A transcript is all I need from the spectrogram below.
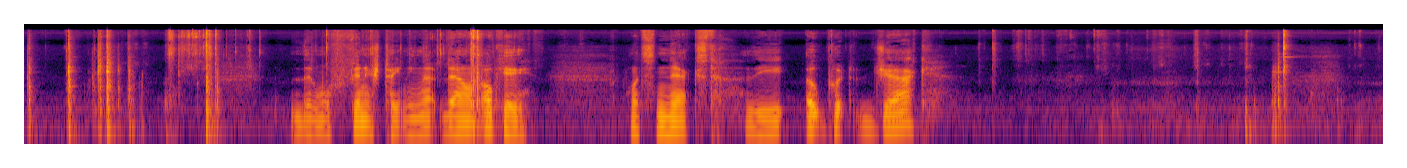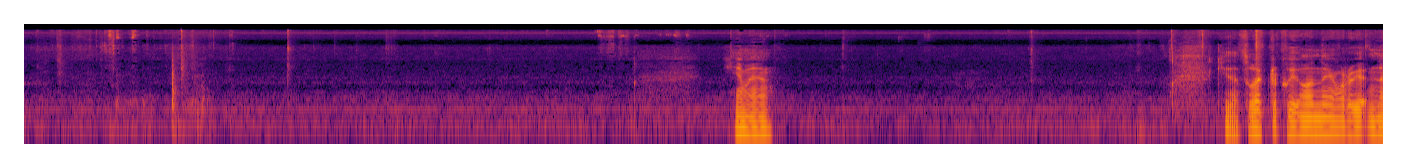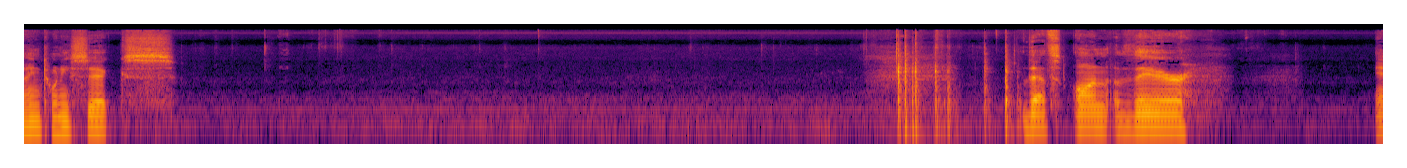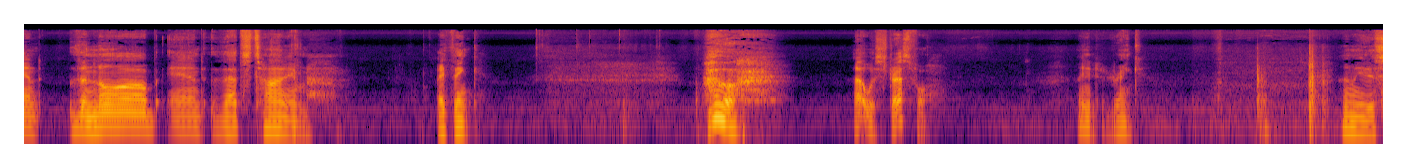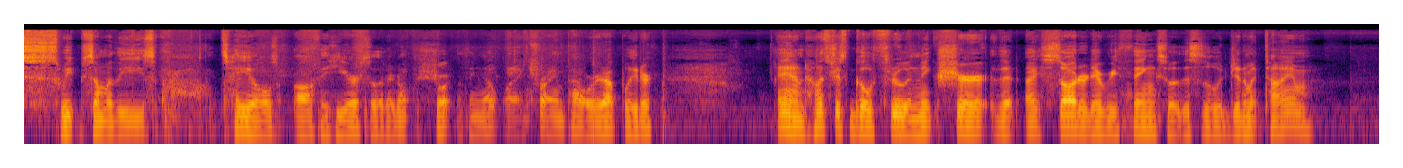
then we'll finish tightening that down. Okay, what's next? The output jack. Yeah, man. Okay, that's electrically on there. What do we got? 926. That's on there. And the knob and that's time I think. Oh that was stressful. I need a drink. Let me just sweep some of these tails off of here so that I don't short the thing out when I try and power it up later and let's just go through and make sure that I soldered everything so this is a legitimate time.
